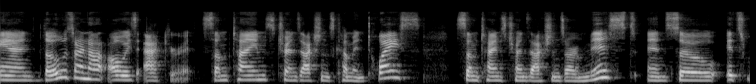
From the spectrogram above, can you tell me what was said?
And those are not always accurate. Sometimes transactions come in twice. Sometimes transactions are missed. And so it's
